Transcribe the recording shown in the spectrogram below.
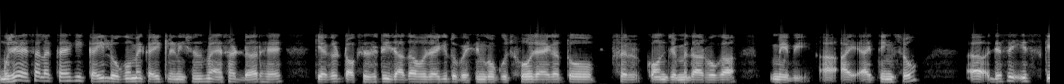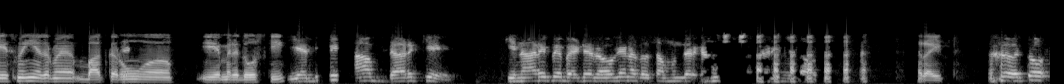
मुझे ऐसा लगता है कि कई लोगों में कई क्लिनिशियंस में ऐसा डर है कि अगर टॉक्सिसिटी ज़्यादा हो जाएगी तो पेशेंट को कुछ हो जाएगा तो फिर कौन जिम्मेदार होगा? मे बी आई आई थिंक सो जैसे इस केस में ही अगर मैं बात करूँ ये मेरे दोस्त की। यदि आप डर के किनारे पे बैठे रहोगे ना तो समुन्द्र का राइट तो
